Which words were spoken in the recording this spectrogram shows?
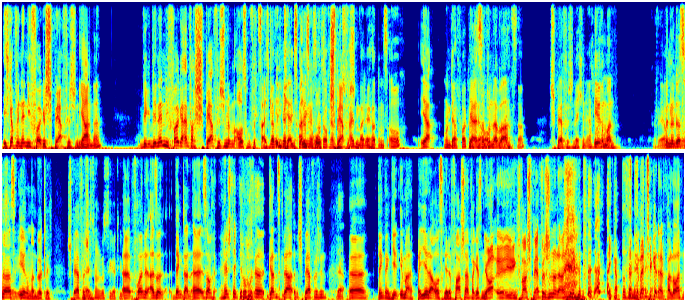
ich glaub, wir nennen die Folge Sperrfischen. Ja, ne? Wir, wir nennen die Folge einfach Sperrfischen mit einem Ausrufezeichen. Ich glaube, ich Caps, alles groß. auch Sperrfischen. weil der hört uns auch. Ja, Und der folgt Ja, ist doch auch wunderbar. Sperrfischen. Ehrenmann. Wenn du das hörst, Ehrenmann, wirklich. Ist Sperrfischen. schon ein lustiger Typ. Äh, Freunde, also denkt dran, äh, ist auch Hashtag der Woche, ganz klar, Sperrfischen. ja. Äh, denkt dran, geht immer, bei jeder Ausrede. Fahrschein vergessen, ja, ey, ich war Sperrfischen oder Ich hab das ja ey, nicht mein weiter. Ticket hat verloren.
